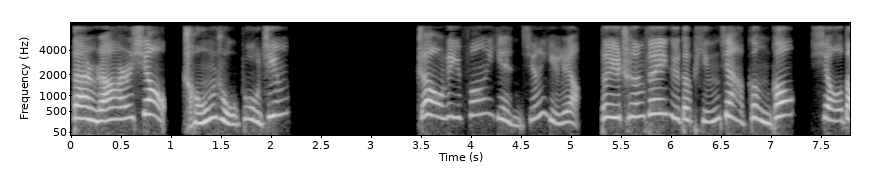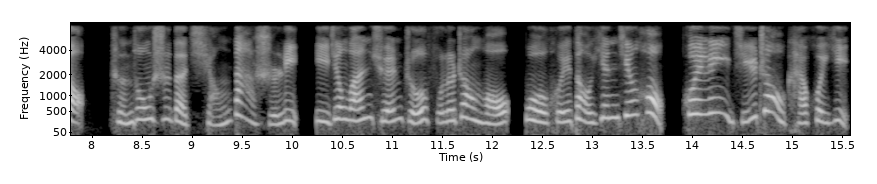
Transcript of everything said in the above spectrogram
淡然而笑，宠辱不惊。赵立峰眼睛一亮，对陈飞宇的评价更高，笑道：“陈宗师的强大实力已经完全折服了赵某。我回到燕京后，会立即召开会议。”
